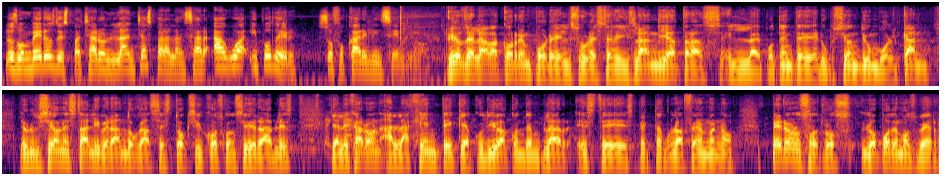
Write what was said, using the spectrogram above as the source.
Los bomberos despacharon lanchas para lanzar agua y poder sofocar el incendio. Ríos de lava corren por el sureste de Islandia tras la potente erupción de un volcán. La erupción está liberando gases tóxicos considerables y alejaron a la gente que acudió a contemplar este espectacular fenómeno. Pero nosotros lo podemos ver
